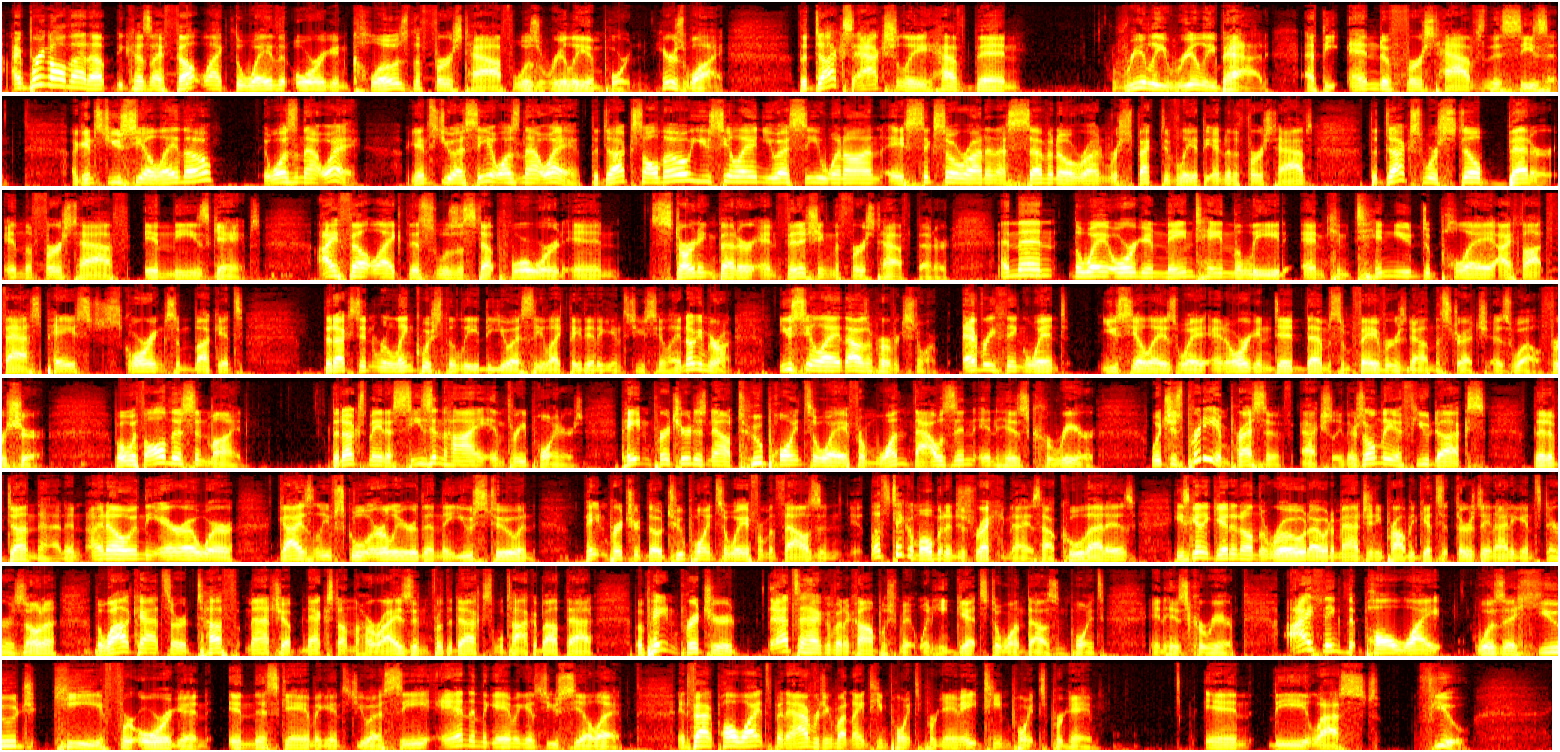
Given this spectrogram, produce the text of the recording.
I bring all that up because I felt like the way that Oregon closed the first half was really important. Here's why. The Ducks actually have been really, really bad at the end of first halves this season. Against UCLA, though, it wasn't that way. Against USC, it wasn't that way. The Ducks, although UCLA and USC went on a 6 0 run and a 7 0 run, respectively, at the end of the first halves, the Ducks were still better in the first half in these games. I felt like this was a step forward in starting better and finishing the first half better. And then the way Oregon maintained the lead and continued to play, I thought, fast paced, scoring some buckets. The Ducks didn't relinquish the lead to USC like they did against UCLA. Don't get me wrong. UCLA, that was a perfect storm. Everything went UCLA's way, and Oregon did them some favors down the stretch as well, for sure. But with all this in mind, the Ducks made a season high in three pointers. Payton Pritchard is now two points away from 1,000 in his career, which is pretty impressive, actually. There's only a few Ducks that have done that. And I know in the era where guys leave school earlier than they used to, and Payton Pritchard, though, two points away from a 1,000. Let's take a moment and just recognize how cool that is. He's going to get it on the road. I would imagine he probably gets it Thursday night against Arizona. The Wildcats are a tough matchup next on the horizon for the Ducks. We'll talk about that. But Payton Pritchard, that's a heck of an accomplishment when he gets to 1,000 points in his career. I think that Paul White was a huge key for Oregon in this game against USC and in the game against UCLA. In fact, Paul White's been averaging about 19 points per game, 18 points per game in the last few.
